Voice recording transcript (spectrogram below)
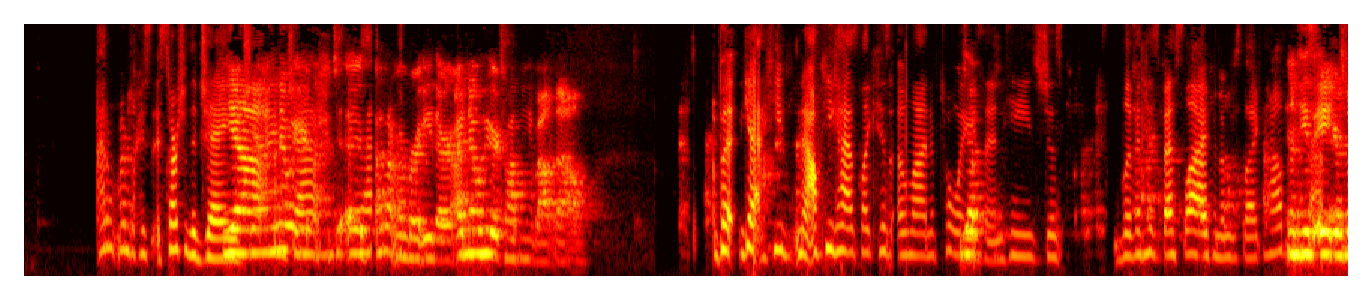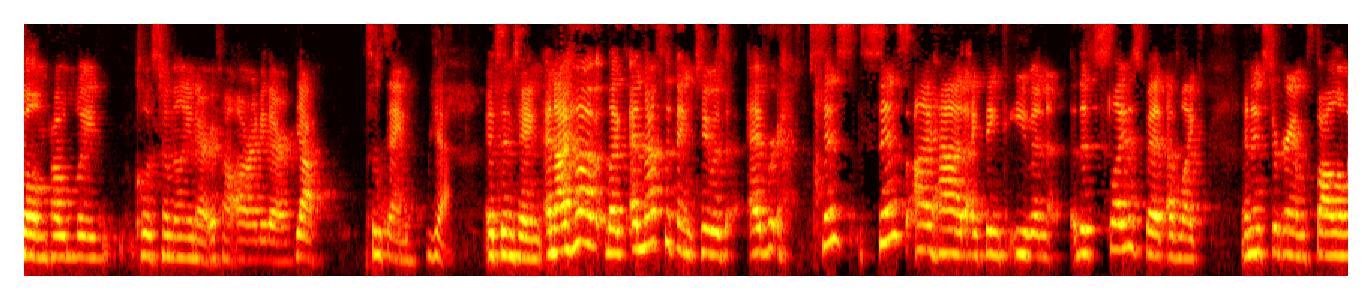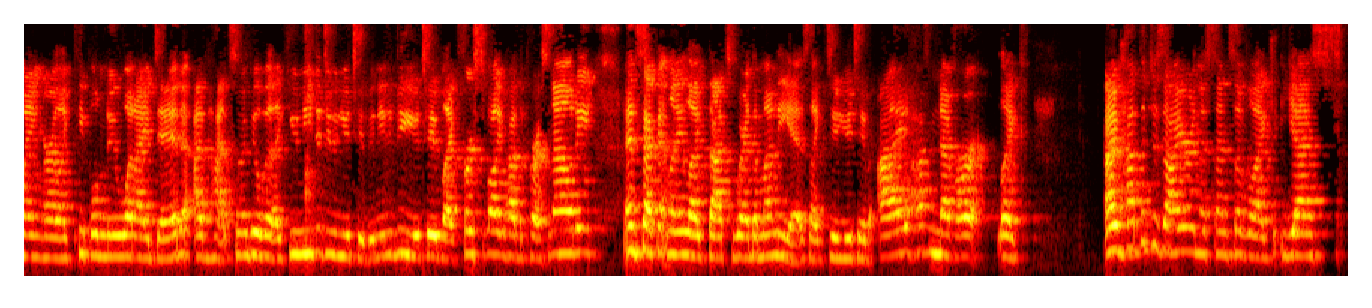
I don't remember his. It starts with a J. Yeah, J- I know. Jack, uh, I don't remember either. I know who you're talking about now. But yeah, he now he has like his own line of toys, yep. and he's just living his best life. And I'm just like, how? And he's eight years old and probably close to a millionaire, if not already there. Yeah, it's insane. Yeah, it's insane. And I have like, and that's the thing too is every since since I had I think even the slightest bit of like an Instagram following or like people knew what I did, I've had so many people be like, you need to do YouTube. You need to do YouTube. Like, first of all, you have the personality. And secondly, like, that's where the money is. Like, do YouTube. I have never, like, I've had the desire in the sense of like, yes,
